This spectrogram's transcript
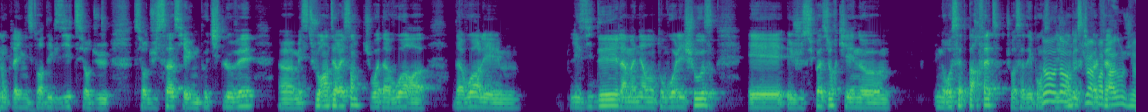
Donc là, une histoire d'exit sur du, sur du SaaS. Il y a eu une petite levée. mais c'est toujours intéressant, tu vois, d'avoir, d'avoir les, les idées, la manière dont on voit les choses. Et, et je suis pas sûr qu'il y ait une, une recette parfaite. Tu vois, ça dépend. Non, non, parce que moi, par exemple, je,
